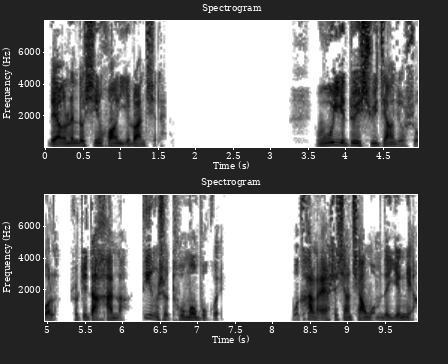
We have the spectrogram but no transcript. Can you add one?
两个人都心慌意乱起来。吴意对徐江就说了：“说这大汉呐，定是图谋不轨。我看来啊，是想抢我们的银两。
